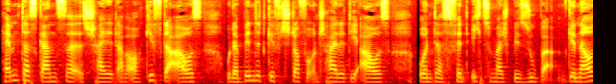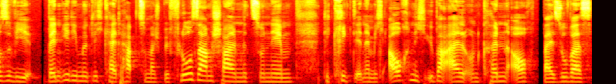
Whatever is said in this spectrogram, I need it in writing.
hemmt das Ganze. Es scheidet aber auch Gifte aus oder bindet Giftstoffe und scheidet die aus. Und das finde ich zum Beispiel super. Genauso wie wenn ihr die Möglichkeit habt, zum Beispiel Flohsamenschalen mitzunehmen. Die kriegt ihr nämlich auch nicht überall und können auch bei sowas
